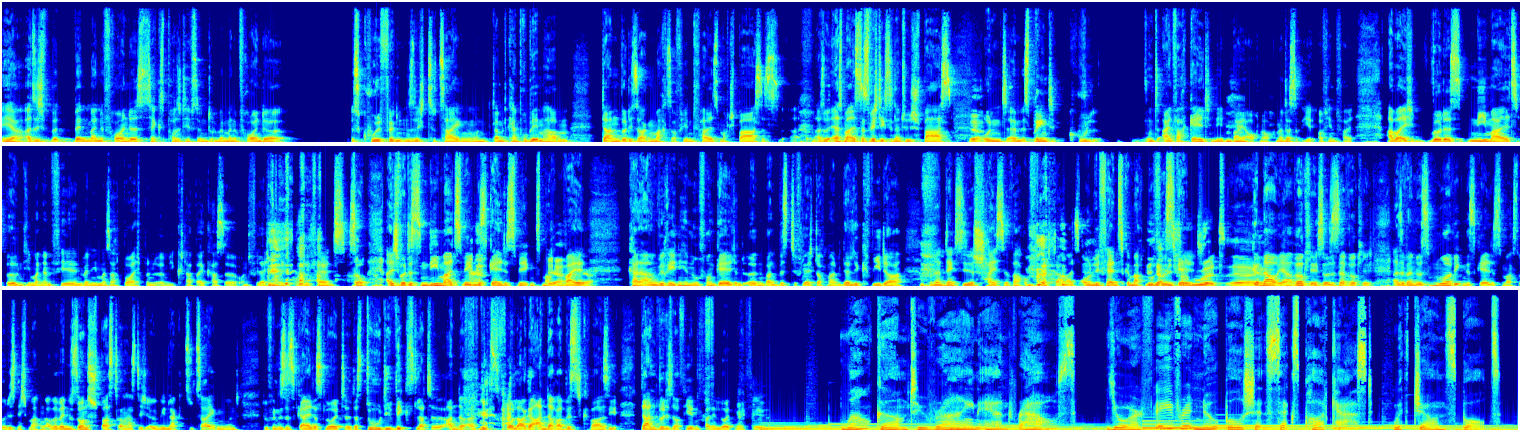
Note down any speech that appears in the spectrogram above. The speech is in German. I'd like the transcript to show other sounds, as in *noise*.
Ja, also ich, wenn meine Freunde sexpositiv sind und wenn meine Freunde es cool finden, sich zu zeigen und damit kein Problem haben, dann würde ich sagen, macht es auf jeden Fall. Es macht Spaß. Es, also erstmal ist das Wichtigste natürlich Spaß ja. und ähm, es bringt cool und einfach Geld nebenbei mhm. auch noch. Ne? Das auf jeden Fall. Aber ich würde es niemals irgendjemandem empfehlen, wenn jemand sagt, boah, ich bin irgendwie knapp bei Kasse und vielleicht mache ich *laughs* OnlyFans. so, also ich würde es niemals wegen des Geldes wegen machen, ja, weil ja keine Ahnung, wir reden hier nur von Geld und irgendwann bist du vielleicht doch mal wieder liquider und dann denkst du dir, scheiße, warum habe ich damals OnlyFans gemacht? Nur ich fürs mich Geld. Verhurt. Ja, genau, ja, wirklich, so ist es ja wirklich. Also wenn du es nur wegen des Geldes machst, würde ich es nicht machen, aber wenn du sonst Spaß dran hast, dich irgendwie nackt zu zeigen und du findest es geil, dass Leute, dass du die Wichslatte, anderer, Wichsvorlage *laughs* anderer bist quasi, dann würde ich es auf jeden Fall den Leuten empfehlen. Welcome to Rhine and Rouse, your favorite no bullshit sex podcast with Jones Bolt.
